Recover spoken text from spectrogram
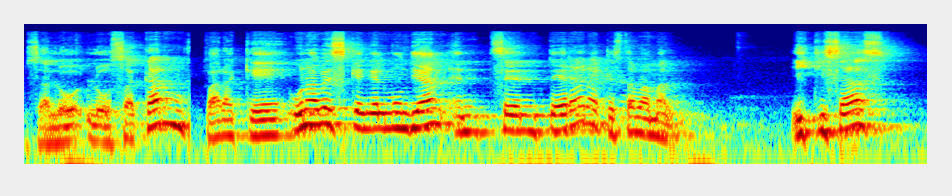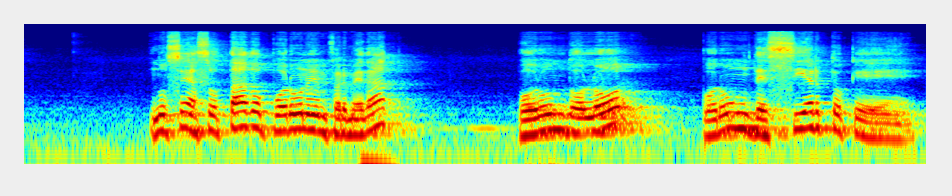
O sea, lo, sacaron para que una vez que en el mundial se enterara que estaba mal y quizás, no sea azotado por una enfermedad, por un dolor, por un desierto que,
